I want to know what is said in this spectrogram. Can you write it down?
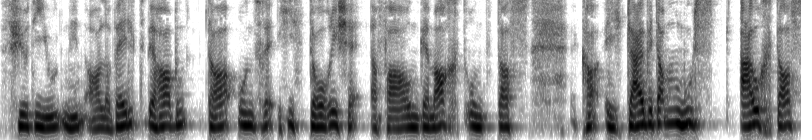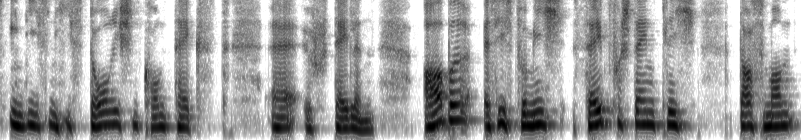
für die Juden in aller Welt. Wir haben da unsere historische Erfahrung gemacht und das, ich glaube, da muss auch das in diesen historischen Kontext äh, stellen. Aber es ist für mich selbstverständlich, dass man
